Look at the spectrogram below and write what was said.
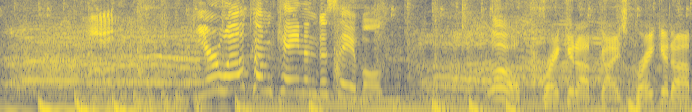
Uh, You're welcome, Kane and Disabled. Whoa, break it up, guys. Break it up.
